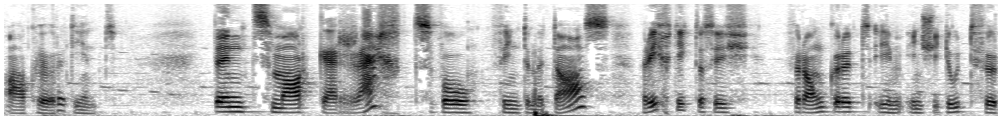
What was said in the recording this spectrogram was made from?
angehören dient. Dann das Markenrecht, wo finden wir das? Richtig, das ist verankert im Institut für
